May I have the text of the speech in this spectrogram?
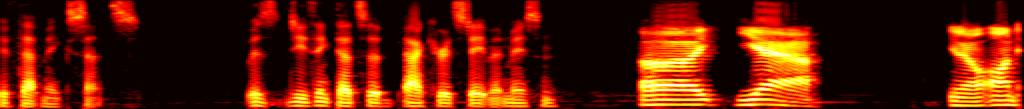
if that makes sense. Is, do you think that's an accurate statement, Mason? uh yeah, you know, on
